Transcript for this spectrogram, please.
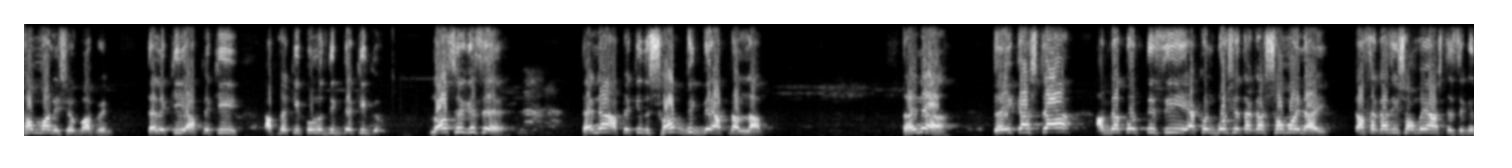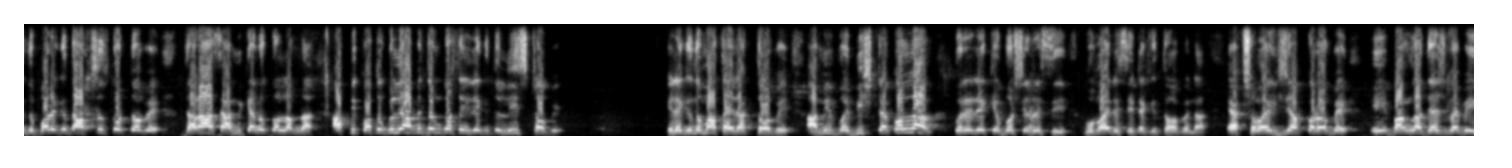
সম্মান হিসেবে পাবেন। তাহলে কি আপনি কি, আপনার কি কোনো দিক দিয়ে কি লস হয়ে গেছে? তাই না? আপনি কিন্তু সব দিক দিয়ে আপনার লাভ। তাই না? তো এই কাজটা আমরা করতেছি, এখন বসে থাকার সময় নাই। কাছাকাছি সময় আসতেছে, কিন্তু পরে কিন্তু আফসোস করতে হবে, যারা আছে আমি কেন করলাম না? আপনি কতগুলি আবেদন করছেন, এটা কিন্তু লিস্ট হবে। এটা কিন্তু মাথায় রাখতে হবে। আমি বিশটা করলাম, করে রেখে বসে রয়েছি ঘুমাই রয়েছি, এটা কিন্তু হবে না। এক সময় হিসাব করা হবে, এই বাংলাদেশ ব্যাপী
